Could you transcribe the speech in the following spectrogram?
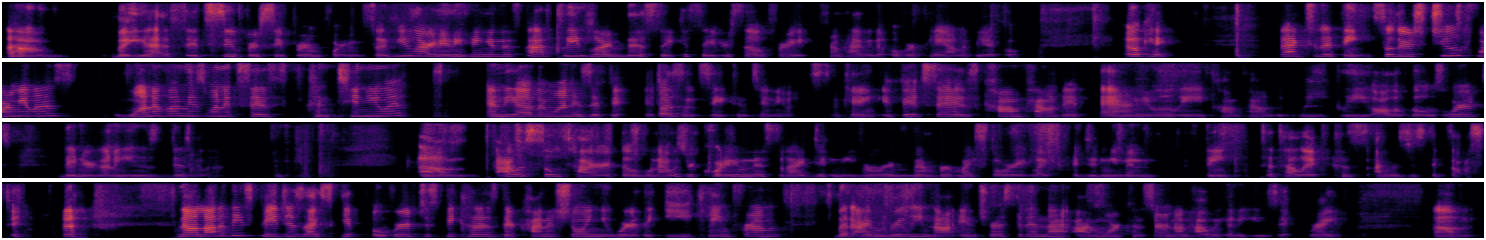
Um, but yes, it's super, super important. So if you learn anything in this class, please learn this so you can save yourself, right, from having to overpay on a vehicle. Okay, back to the thing. So there's two formulas. One of them is when it says continuous, And the other one is if it doesn't say continuous, okay? If it says compounded annually, compounded weekly, all of those words, then you're gonna use this one, okay? Um, I was so tired though when I was recording this that I didn't even remember my story. Like I didn't even think to tell it because I was just exhausted. now, a lot of these pages I skip over just because they're kind of showing you where the E came from, but I'm really not interested in that. I'm more concerned on how we're going to use it, right? Um,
